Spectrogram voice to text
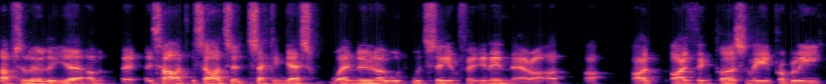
Absolutely, yeah. Um, it's hard. It's hard to second guess where Nuno would, would see him fitting in there. I, I, I think personally, he'd probably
